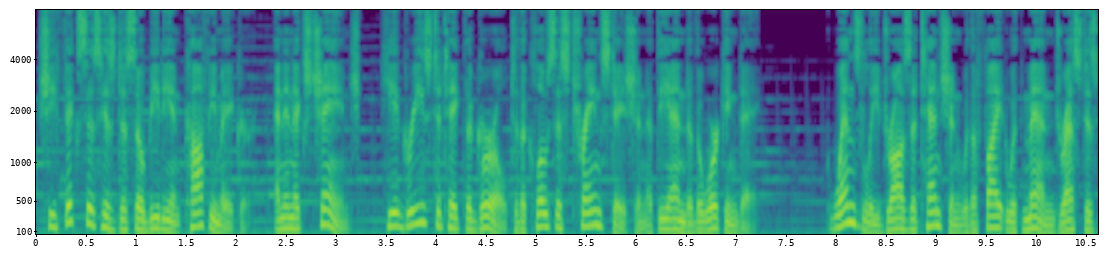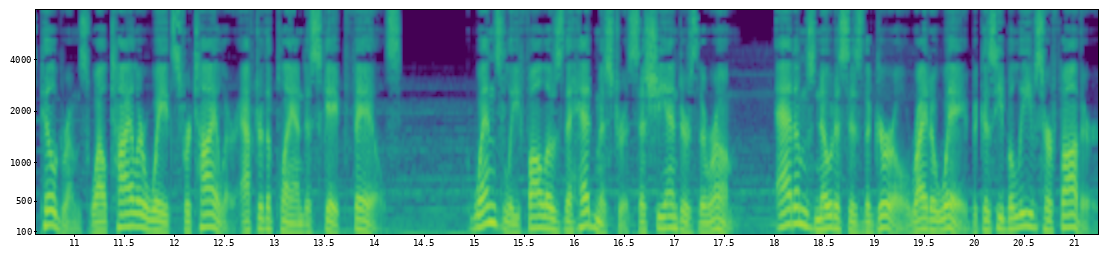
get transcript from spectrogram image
She fixes his disobedient coffee maker, and in exchange, he agrees to take the girl to the closest train station at the end of the working day. Wensley draws attention with a fight with men dressed as pilgrims while Tyler waits for Tyler after the planned escape fails. Wensley follows the headmistress as she enters the room. Addams notices the girl right away because he believes her father,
